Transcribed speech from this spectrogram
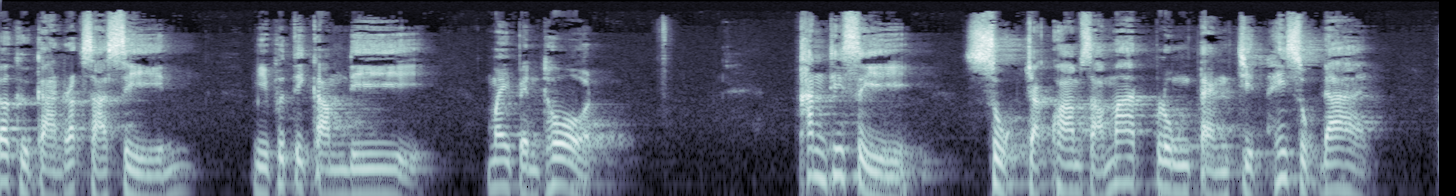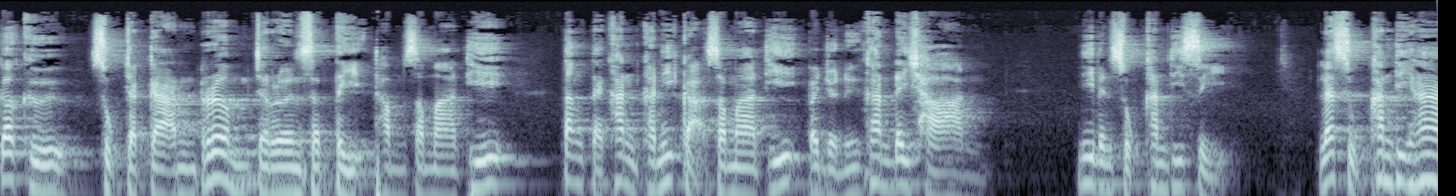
ก็คือการรักษาศีล มีพฤติกรรมดี ไม่เป็นโทษ ขั้นที่สี่สุขจากความสามารถปรุงแต่งจิตให้สุขได้ ก็คือสุขจากการเริ่มเจริญสติทำสมาธิ ตั้งแต่ขั้นคณิกะสมาธิไปจนถึงขั้นได้ฌานนี่เป็นสุขขั้นที่สี่และสุขขั้นที่ห้า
